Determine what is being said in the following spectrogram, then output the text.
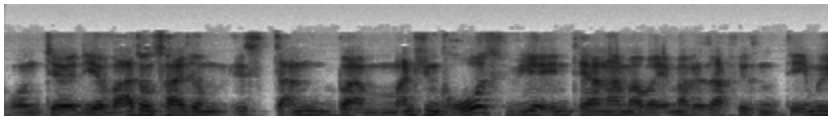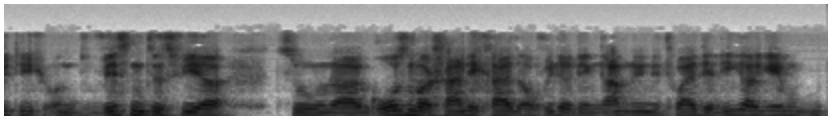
Und äh, die Erwartungshaltung ist dann bei manchen groß. Wir intern haben aber immer gesagt, wir sind demütig und wissen, dass wir zu einer großen Wahrscheinlichkeit auch wieder den Gang in die zweite Liga geben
